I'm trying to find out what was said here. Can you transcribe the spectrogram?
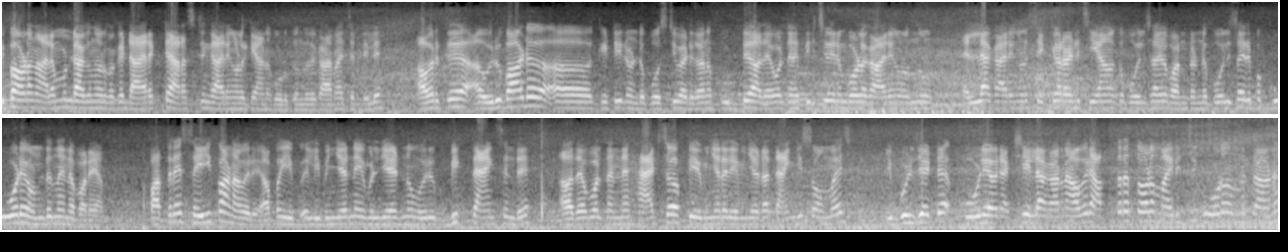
ഇപ്പോൾ അവിടെ നലമുണ്ടാക്കുന്നവർക്കൊക്കെ ഡയറക്റ്റ് അറസ്റ്റും കാര്യങ്ങളൊക്കെയാണ് കൊടുക്കുന്നത്. കാരണം വെച്ചിട്ടുണ്ടെങ്കിൽ അവർക്ക് ഒരുപാട് കിട്ടിയിട്ടുണ്ട് പോസിറ്റീവായിട്ട് കാരണം ഫുഡ് അതേപോലെ തന്നെ തിരിച്ചു വരുമ്പോഴുള്ള കാര്യങ്ങളൊന്നും എല്ലാ കാര്യങ്ങളും സെക്യൂർ ആയിട്ട് ചെയ്യാനൊക്കെ പോലീസുകാർ പറഞ്ഞിട്ടുണ്ട്. പോലീസുകാർ ഇപ്പോൾ കൂടെ ഉണ്ടെന്ന് തന്നെ പറയാം. അപ്പോൾ അത്രയും സേഫാണ് അവർ അപ്പോൾ ലിബിൻ ചേട്ടനും എബിൻ ചേട്ടനും ഒരു ബിഗ് താങ്ക്സ് ഉണ്ട്. അതേപോലെ തന്നെ ഹാറ്റ്സ് ഓഫ് ലിബിൻ ചേട്ടാ. ലിബിൻ ചേട്ടാ thank you so much E bull jet പോളി അവർ രക്ഷയില്ല കാരണം അവർ അത്രത്തോളം മരിച്ചു കൂടെ നിന്നിട്ടാണ്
